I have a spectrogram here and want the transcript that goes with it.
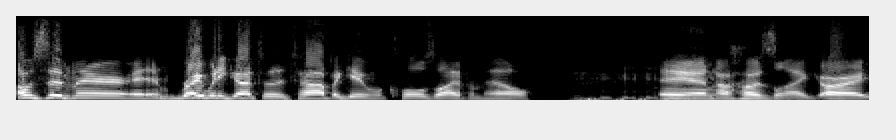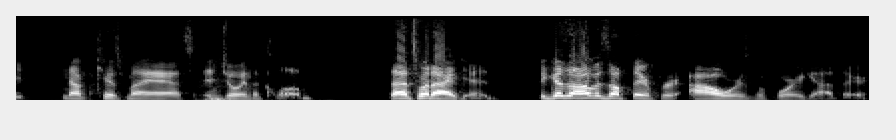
I was sitting there, and right when he got to the top, I gave him a clothesline from hell, and I was like, "All right, now kiss my ass and join the club." That's what I did because I was up there for hours before he got there.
